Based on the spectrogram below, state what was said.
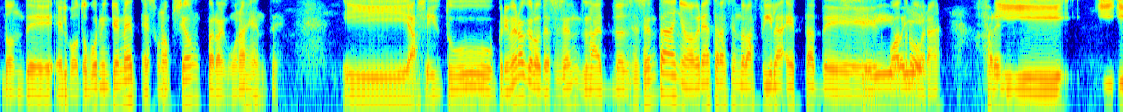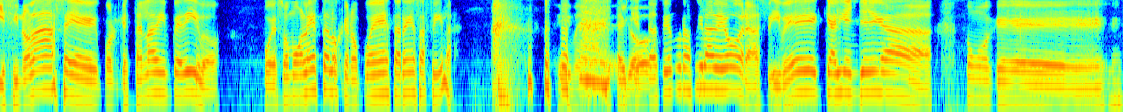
donde el voto por Internet es una opción para alguna gente. Y así tú, primero que los de 60, los de 60 años deberían estar haciendo las filas estas de cuatro horas. Y, y, si no la hace porque está en la de impedido, pues eso molesta a los que no pueden estar en esa fila. el que está haciendo una fila de horas y ve que alguien llega como que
